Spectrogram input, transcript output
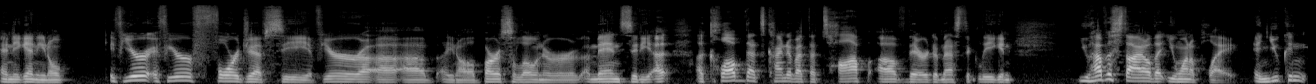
and again, you know, if you're if you're Forge FC, if you're a, a, you know a Barcelona or a Man City, a, a club that's kind of at the top of their domestic league, and you have a style that you want to play, and you can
